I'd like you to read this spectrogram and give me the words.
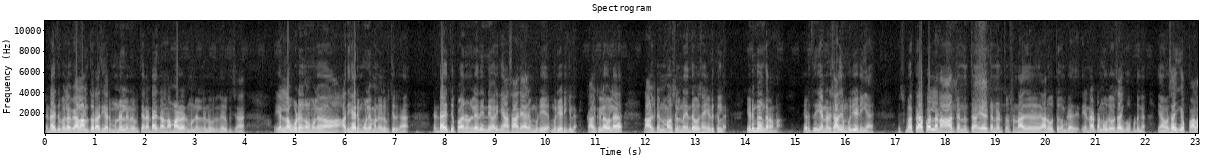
ரெண்டாயிரத்தி பதினில் வேளாண் துறை அதிகாரி முன்னிலை நிரூபித்தேன். ரெண்டாயிரத்தி நாலு நம்மாழ்வார் முன்னிலை நிரூபி நிரூபித்தேன் எல்லா ஊடகங்கள் மூலியம் அதிகாரி மூலியமாக நிரூபிச்சிருக்கேன். ரெண்டாயிரத்தி பதினொன்றுலேருந்து இன்னை வரைக்கும் என் சாதனை யாரையும் முறிய முறியடிக்கலை. கால் கிலோவில் நாலு டன் மகசூல் எந்த விவசாயம் எடுக்கலை. எடுங்கங்கிறேன் நான். எடுத்து என்னோடய சாதனையை முறியடிங்க. சும்மா பேப்பரில் நான் ஆறு டன் எடுத்தேன் ஏழு டன் எடுத்தேன்னு சொன்னால் அது யாரும் ஒத்துக்க முடியாது. என்னாட்டம் நூறு விவசாயி கூப்பிடுங்க. என் விவசாயிக்கு பல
